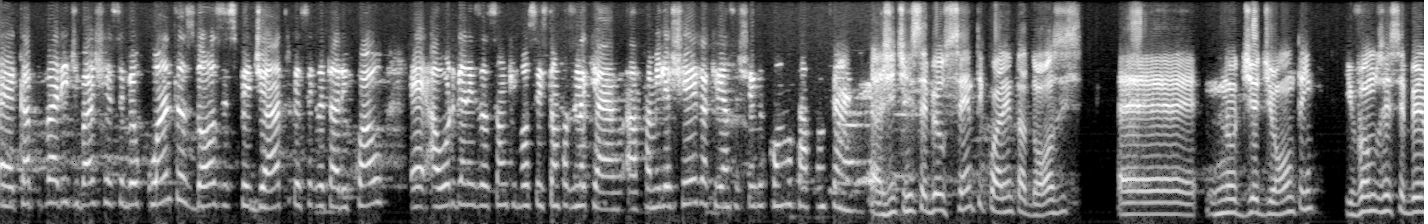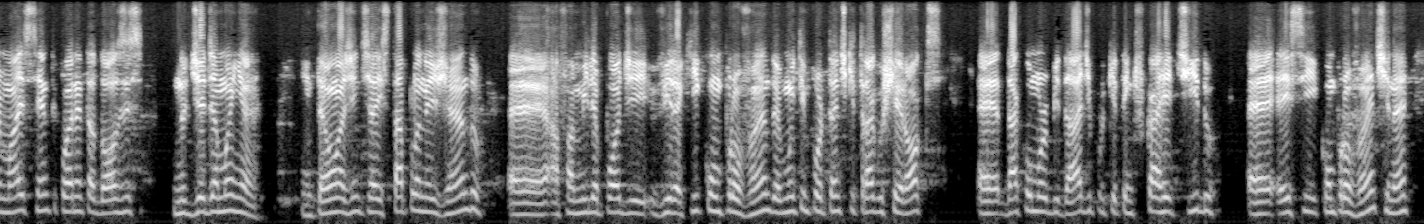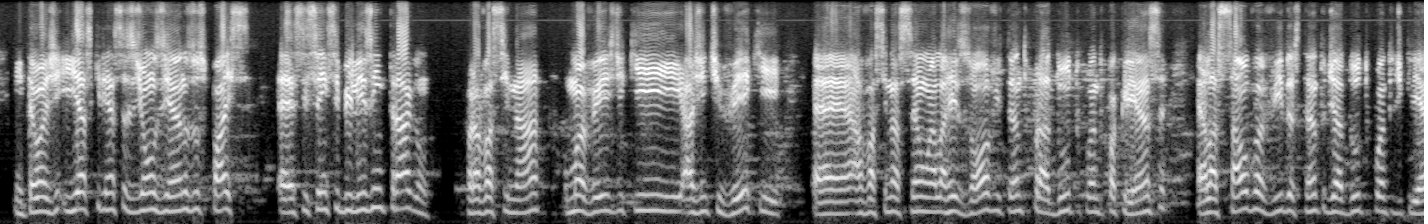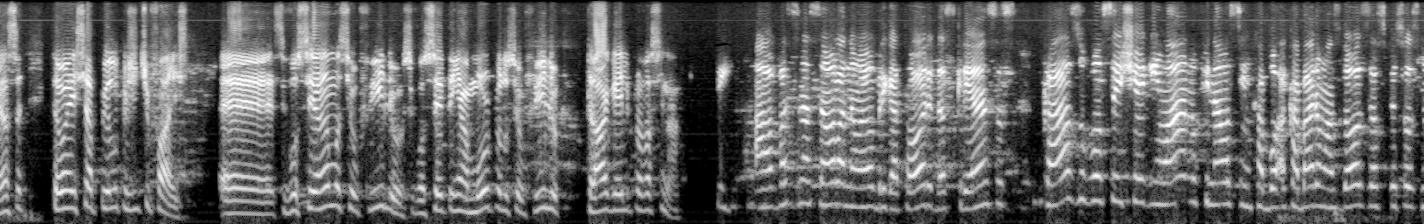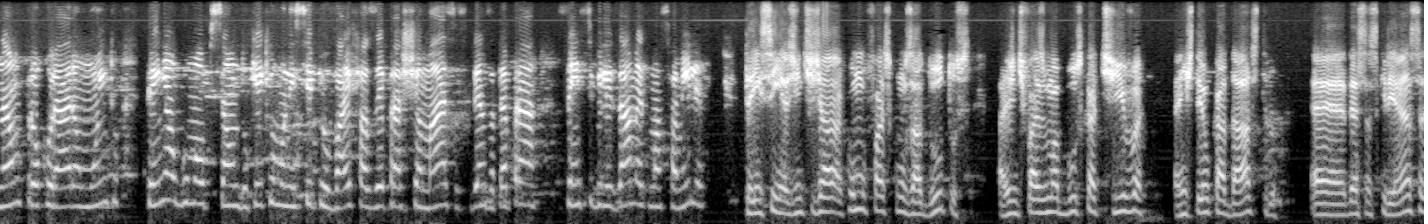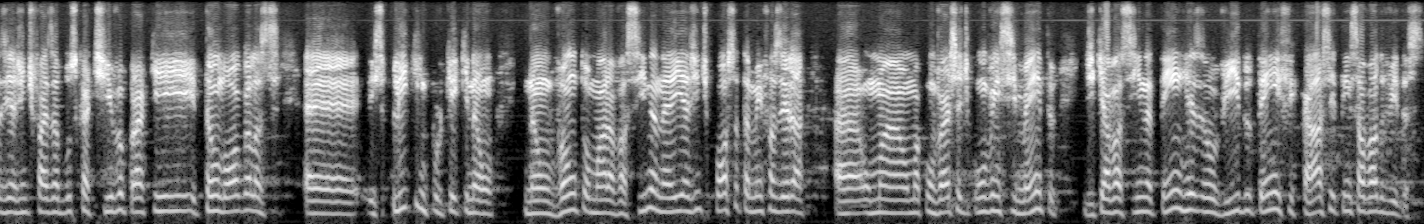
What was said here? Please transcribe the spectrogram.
É, Capivari de Baixo recebeu quantas doses pediátricas, secretário? E qual é a organização que vocês estão fazendo aqui? A, a família chega, a criança chega, como está funcionando? A gente recebeu 140 doses é, no dia de ontem e vamos receber mais 140 doses no dia de amanhã. Então a gente já está planejando, é, a família pode vir aqui comprovando, é muito importante que traga o xerox é, da comorbidade, porque tem que ficar retido é, esse comprovante, né? Então, a, e as crianças de 11 anos, os pais é, se sensibilizem e tragam para vacinar, uma vez de que a gente vê que é, a vacinação ela resolve tanto para adulto quanto para criança, ela salva vidas tanto de adulto quanto de criança. Então é esse apelo que a gente faz. É, se você ama seu filho, se você tem amor pelo seu filho, traga ele para vacinar. Sim, a vacinação ela não é obrigatória das crianças. Caso vocês cheguem lá no final, assim, acabou, acabaram as doses, as pessoas não procuraram muito, tem alguma opção do que, que o município vai fazer para chamar essas crianças, até para sensibilizar mesmo as famílias? Tem sim, a gente já, como faz com os adultos, a gente faz uma busca ativa, a gente tem o um cadastro é, dessas crianças e a gente faz a busca ativa para que tão logo elas é, expliquem por que, que não, não vão tomar a vacina, né? E a gente possa também fazer a, a, uma, uma conversa de convencimento de que a vacina tem resolvido, tem eficácia e tem salvado vidas.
